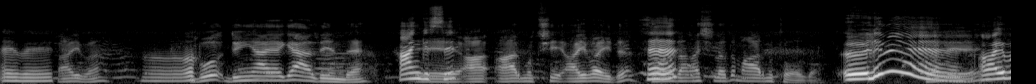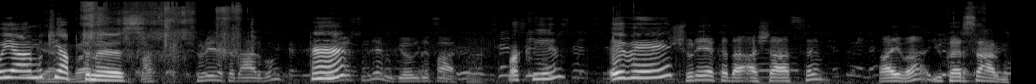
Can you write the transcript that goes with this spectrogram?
Evet. ayva. Oh. Bu dünyaya geldiğinde Hangisi? e, a- armut şey ayvaydı. He. Sonradan aşıladım armut oldu. Öyle mi? Tabii. Ayvayı armut Yani yaptınız. Bak şuraya kadar bu. He? Görüyorsun değil mi? Gövde farkı. Bakayım. Evet. Şuraya kadar aşağısı ayva, yukarısı armut.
